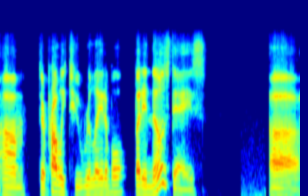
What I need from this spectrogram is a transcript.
um, they're probably too relatable but in those days uh,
